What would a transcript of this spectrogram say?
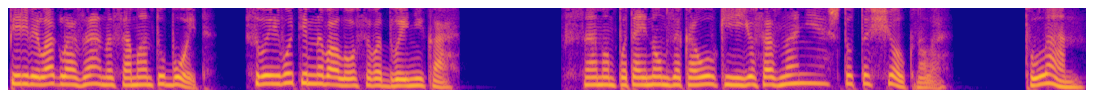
перевела глаза на Саманту Бойт, своего темноволосого двойника. В самом потайном закоулке ее сознания что-то щелкнуло. План.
